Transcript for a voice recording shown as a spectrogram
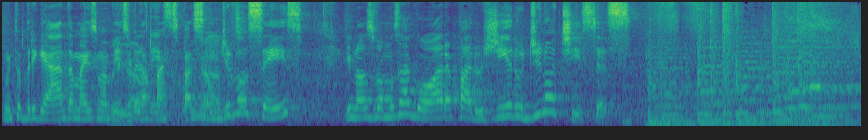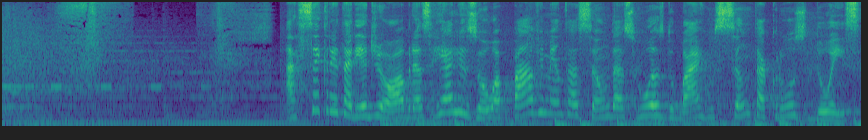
Muito obrigada mais uma Obrigado. vez pela participação Obrigado. de vocês. E nós vamos agora para o giro de notícias. A Secretaria de Obras realizou a pavimentação das ruas do bairro Santa Cruz 2.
